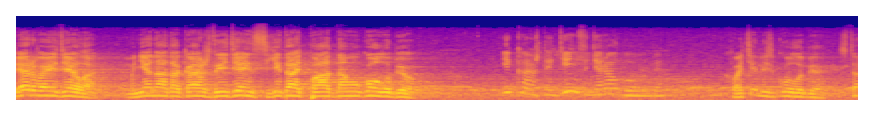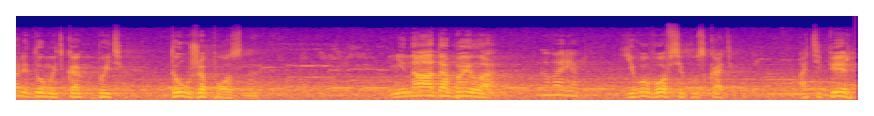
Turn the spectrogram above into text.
Первое дело, мне надо каждый день съедать по одному голубю. И каждый день задирал голубя. Хватились голуби, стали думать, как быть, да уже поздно. Не надо было Говорят, его вовсе пускать, а теперь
